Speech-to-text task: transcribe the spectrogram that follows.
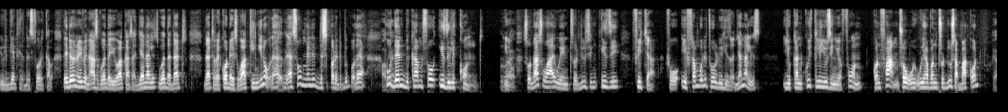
you will get his, the story covered. They don't even ask whether you work as a journalist, whether that, that recorder is working. You know, there, there are so many disparate people there who then become so easily conned. You know, so that's why we're introducing easy feature for if somebody told you he's a journalist, you can quickly using your phone confirm. So we, we have introduced a barcode. Yeah.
